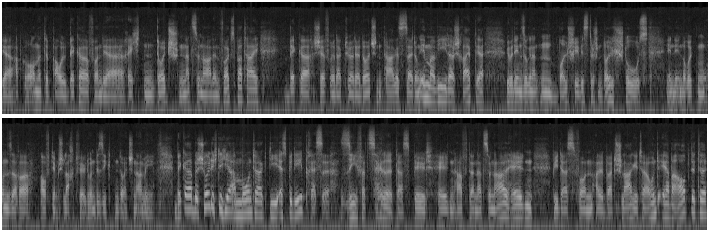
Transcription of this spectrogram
Der Abgeordnete Paul Becker von der rechten Deutsch-Nationalen Volkspartei Becker, Chefredakteur der Deutschen Tageszeitung. Immer wieder schreibt er über den sogenannten bolschewistischen Dolchstoß in den Rücken unserer auf dem Schlachtfeld unbesiegten deutschen Armee. Becker beschuldigte hier am Montag die SPD-Presse. Sie verzerre das Bild heldenhafter Nationalhelden wie das von Albert Schlagiter. Und er behauptete,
